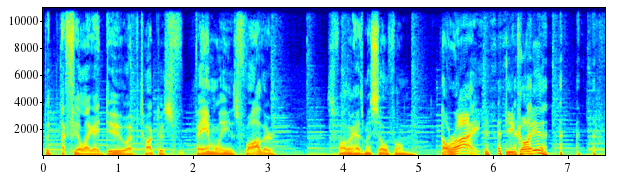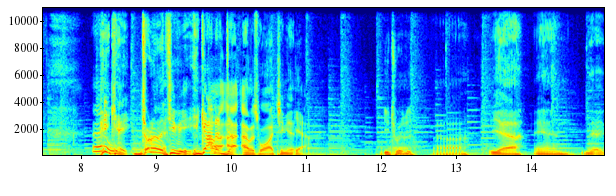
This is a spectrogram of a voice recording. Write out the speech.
But I feel like I do. I've talked to his family, his father. His father has my cell phone. All right. Did he call you? PK, turn on the TV. He got Oh, it. I, I was watching it. Yeah. You tweeted. Uh, yeah, and uh,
